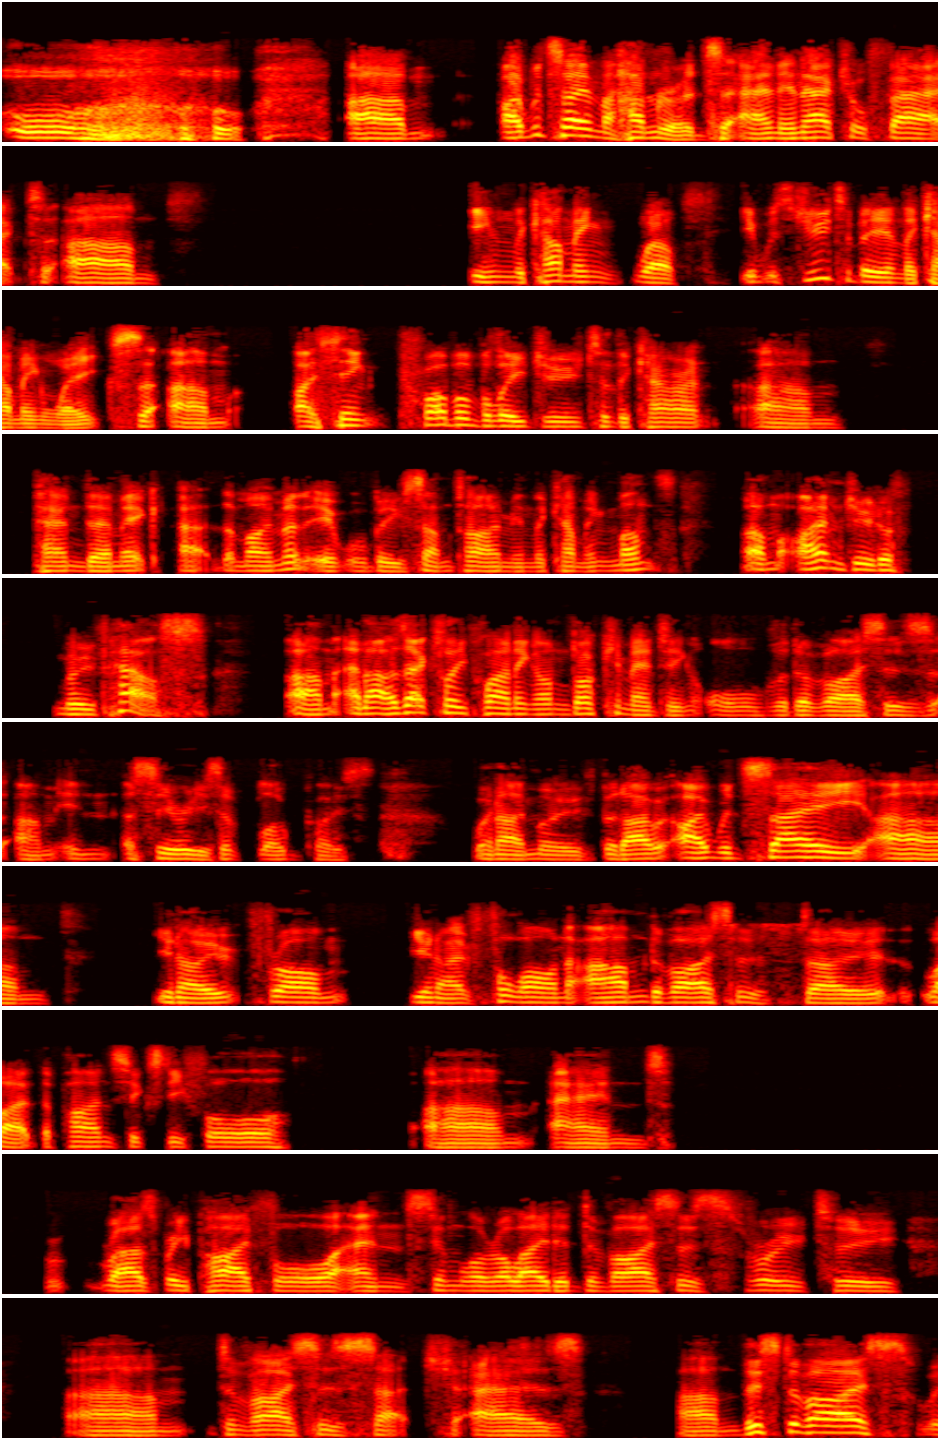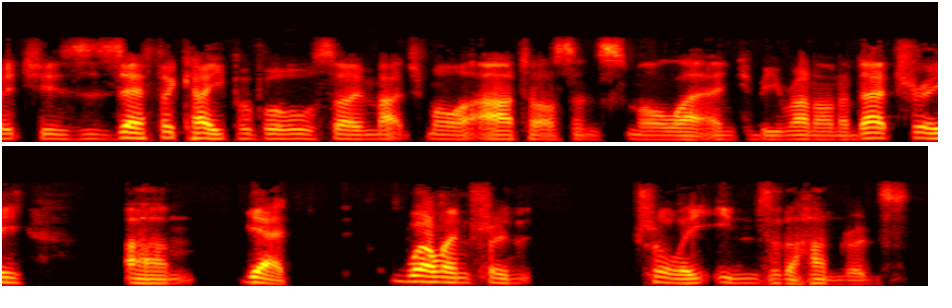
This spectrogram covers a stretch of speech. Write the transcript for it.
Oh, um, I would say in the hundreds. And in actual fact, um, in the coming, well, it was due to be in the coming weeks. Um, I think probably due to the current um, pandemic at the moment, it will be sometime in the coming months. Um, I am due to move house. Um, and I was actually planning on documenting all the devices um, in a series of blog posts when I move. But I, I would say, um, you know, from, you know, full on ARM devices, so like the Pine 64 um, and Raspberry Pi 4 and similar related devices through to um, devices such as um, this device, which is Zephyr capable, so much more RTOS and smaller and can be run on a battery. Um, yeah, well and truly into the hundreds.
